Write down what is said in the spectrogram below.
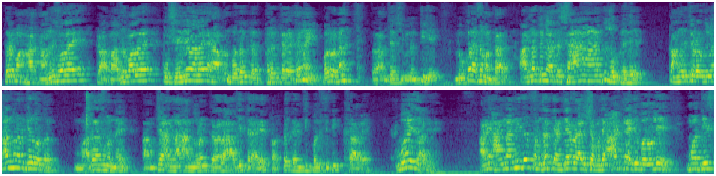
तर मग हा काँग्रेसवाला आहे का भाजपाला आहे का सेनेवाला आहे हा आपण बदल कर- फरक करायचा नाही. बरोबर ना? तर आमची अशी विनंती आहे. लोक असं म्हणतात अण्णा तुम्ही आता शांत झोपलेले आहेत. काँग्रेसच्या वेळेला तुम्ही आंदोलन केलं होतं. माझं असं म्हणणं आहे आमच्या अण्णा आंदोलन करायला आधी तयार आहेत फक्त त्यांची परिस्थिती खराब आहे. वय झाले आणि अण्णांनी जर समजा त्यांच्या आयुष्यामध्ये आठ कायदे बनवले मग देश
